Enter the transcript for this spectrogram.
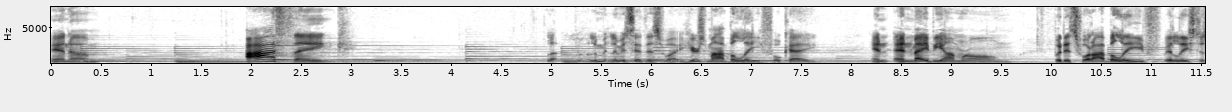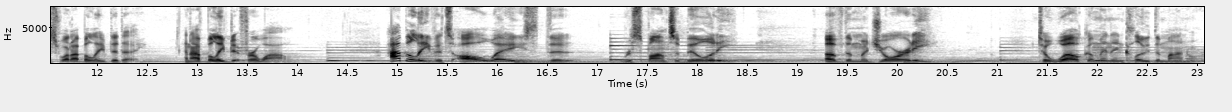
And um, I think, let, let, me, let me say it this way. Here's my belief, okay? And, and maybe I'm wrong, but it's what I believe. At least it's what I believe today. And I've believed it for a while. I believe it's always the responsibility of the majority to welcome and include the minority.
